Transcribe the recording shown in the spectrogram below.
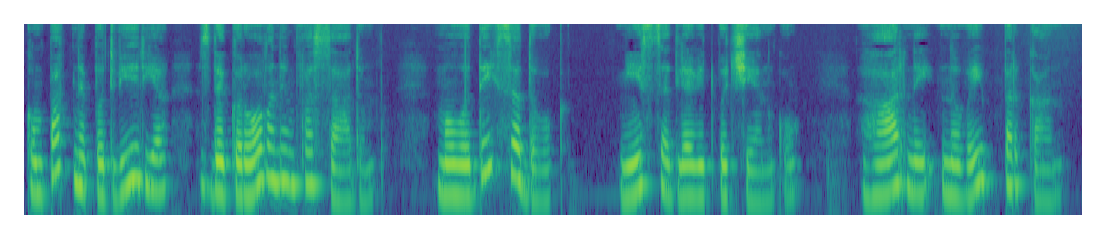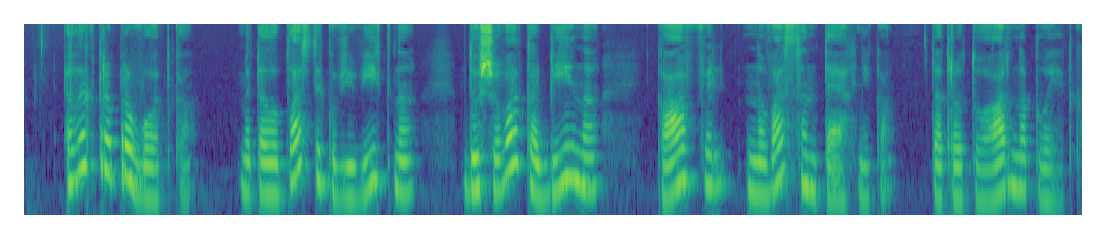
компактне подвір'я з декорованим фасадом, молодий садок, місце для відпочинку, гарний новий паркан, електропроводка, металопластикові вікна, душова кабіна, кафель, нова сантехніка та тротуарна плитка.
